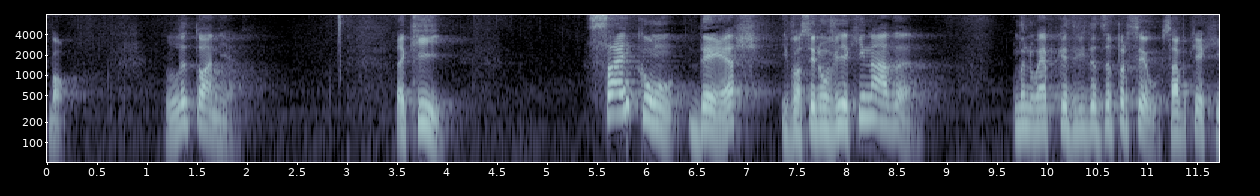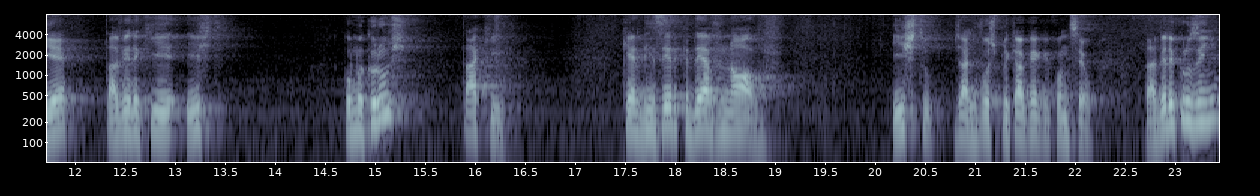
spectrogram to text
Bom. Letónia aqui sai com 10 e você não vê aqui nada. Mas não é porque a dívida desapareceu. Sabe o que é que é? Está a ver aqui isto? Com uma cruz? Está aqui. Quer dizer que deve 9. Isto, já lhe vou explicar o que é que aconteceu. Está a ver a cruzinha?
